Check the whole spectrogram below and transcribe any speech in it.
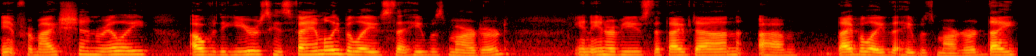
information really over the years. His family believes that he was murdered. In interviews that they've done, um, they believe that he was murdered. They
